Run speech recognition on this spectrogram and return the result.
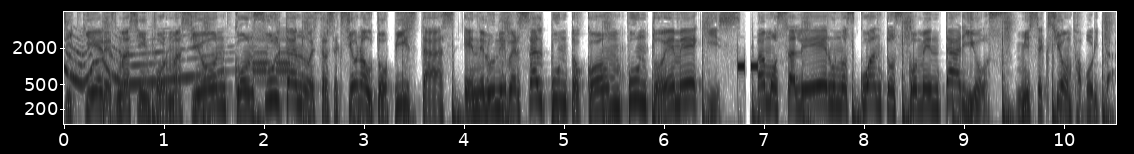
Si quieres más información, consulta nuestra sección autopistas en eluniversal.com.mx. Vamos a leer unos cuantos comentarios. Mi sección favorita.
